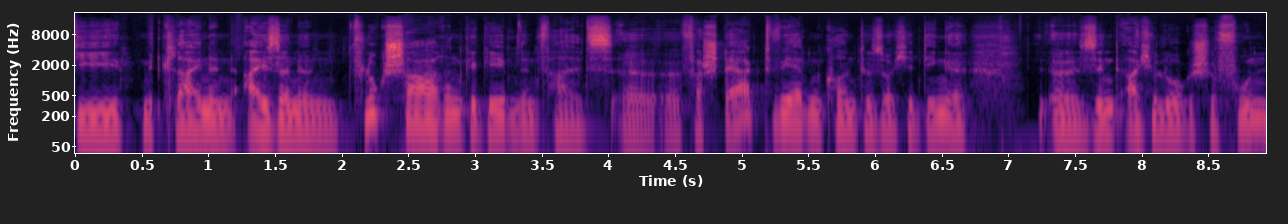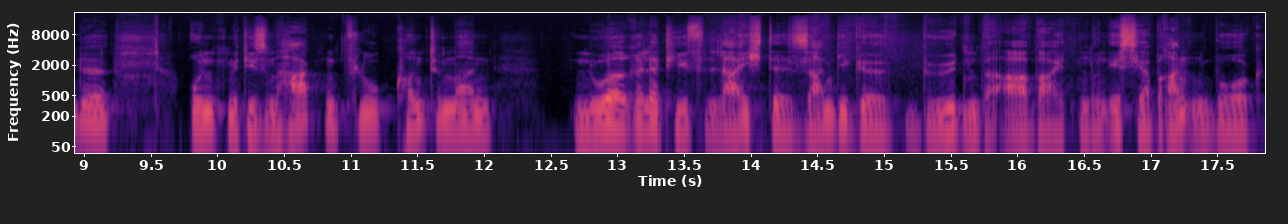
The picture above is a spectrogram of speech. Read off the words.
die mit kleinen eisernen Pflugscharen gegebenenfalls äh, äh verstärkt werden konnte. Solche Dinge sind archäologische Funde Und mit diesem Hakenpflug konnte man nur relativ leichte, sandige Böden bearbeiten. Nun ist ja Brandenburg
